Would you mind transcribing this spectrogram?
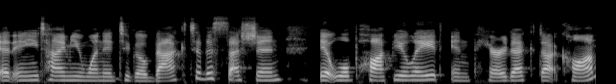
at any time you wanted to go back to the session, it will populate in peardeck.com.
